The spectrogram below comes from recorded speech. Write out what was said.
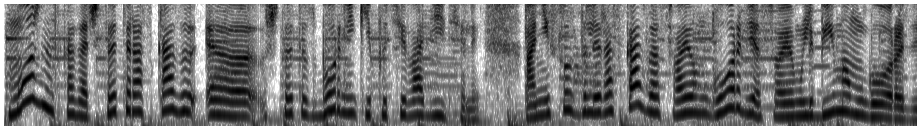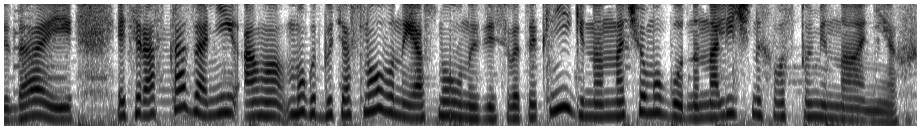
Можно сказать, что это рассказы, э, что это сборники путеводители. Они создали рассказы о своем городе, о своем любимом городе, да, и эти рассказы, они а, могут быть основаны и основаны здесь в этой книге на, на чем угодно, на личных воспоминаниях,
